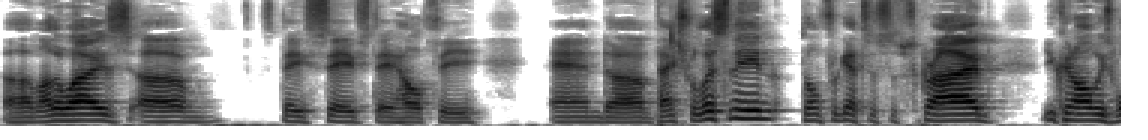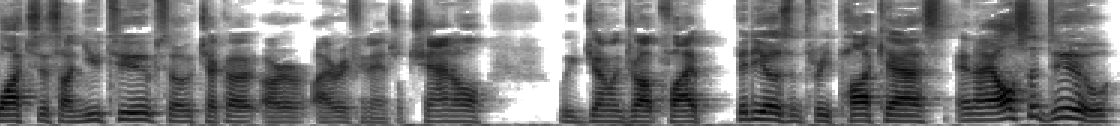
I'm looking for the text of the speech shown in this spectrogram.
Um, otherwise, um, stay safe, stay healthy, and um, thanks for listening. Don't forget to subscribe. You can always watch this on YouTube, so check out our IRA Financial channel. We generally drop five videos and three podcasts, and I also do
